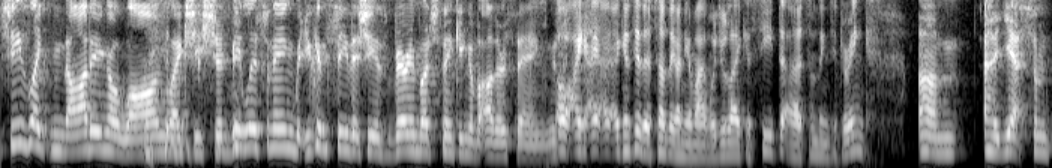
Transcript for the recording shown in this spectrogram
she's like nodding along like she should be listening, but you can see that she is very much thinking of other things. Oh, I, I, I can see there's something on your mind. Would you like a seat, uh, something to drink? Uh, yes, some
